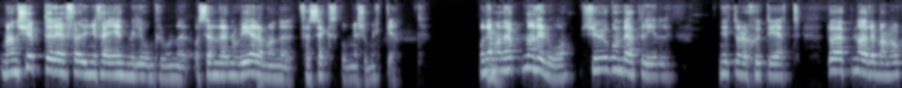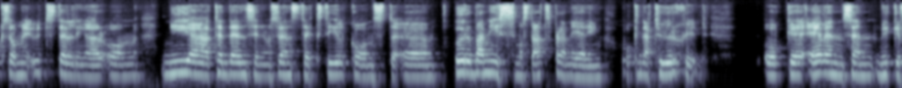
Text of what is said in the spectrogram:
man köpte det för ungefär en miljon kronor och sen renoverade man det för sex gånger så mycket. Och när mm. man öppnade då, 20 april 1971, då öppnade man också med utställningar om nya tendenser inom svensk textilkonst, eh, urbanism och stadsplanering och naturskydd. Och eh, även sen mycket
